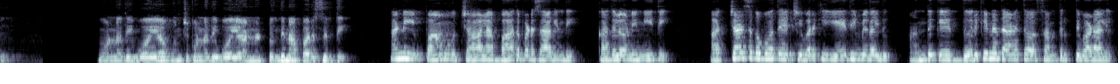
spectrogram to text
ఉన్నది పోయా ఉంచుకున్నది పోయా అన్నట్టుంది నా పరిస్థితి. అని పాము చాలా బాధపడసాగింది. కథలోని నీతి అచ్చాల్సకపోతే చివరికి ఏదీ మిగలదు. అందుకే దొరికిన దానితో సంతృప్తి పడాలి.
